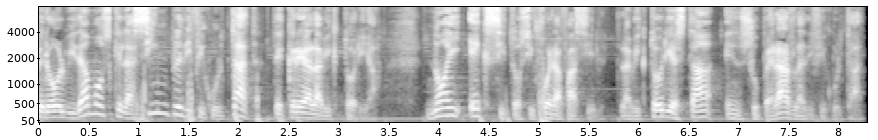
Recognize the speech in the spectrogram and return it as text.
pero olvidamos que la simple dificultad te crea la victoria. No hay éxito si fuera fácil, la victoria está en superar la dificultad.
